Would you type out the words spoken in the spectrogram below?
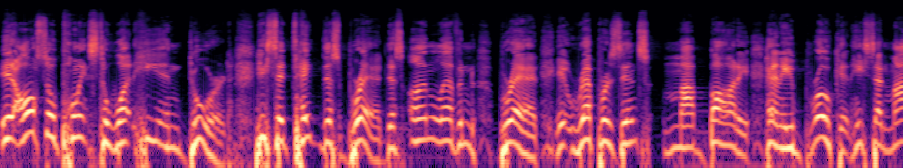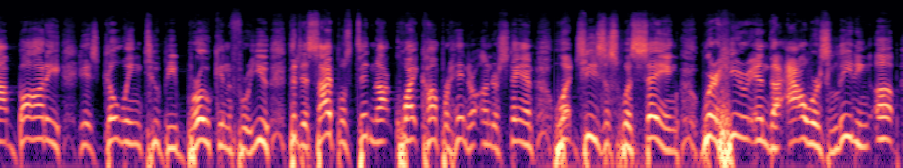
It also points to what he endured. He said, Take this bread, this unleavened bread, it represents my body. And he broke it. He said, My body is going to be broken for you. The disciples did not quite comprehend or understand what Jesus was saying. We're here in the hours leading up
